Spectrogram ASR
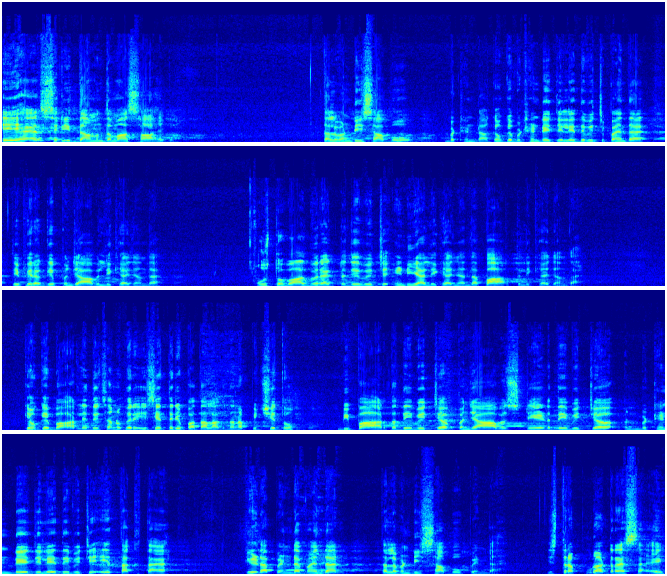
ਇਹ ਹੈ ਸ੍ਰੀ ਦਮਦਮਾ ਸਾਹਿਬ, ਤਲਵੰਡੀ ਸਾਬੋ। ਬਠਿੰਡਾ, ਕਿਉਂਕਿ ਬਠਿੰਡੇ ਜ਼ਿਲ੍ਹੇ ਦੇ ਵਿੱਚ ਪੈਂਦਾ ਹੈ ਤੇ ਫਿਰ ਅੱਗੇ ਪੰਜਾਬ ਲਿਖਿਆ ਜਾਂਦਾ ਹੈ। ਉਸ ਤੋਂ ਬਾਅਦ ਬ੍ਰੈਕਟ ਦੇ ਵਿੱਚ ਇੰਡੀਆ ਲਿਖਿਆ ਜਾਂਦਾ, ਭਾਰਤ ਲਿਖਿਆ ਜਾਂਦਾ ਕਿਉਂਕਿ ਬਾਹਰਲੇ ਦੇਸ਼ਾਂ ਨੂੰ ਫਿਰ ਇਸੇ ਤਰ੍ਹਾਂ ਪਤਾ ਲੱਗਦਾ ਨਾ ਪਿੱਛੇ ਤੋਂ ਵੀ ਭਾਰਤ ਦੇ ਵਿੱਚ, ਪੰਜਾਬ ਸਟੇਟ ਦੇ ਵਿੱਚ, ਬਠਿੰਡੇ ਜ਼ਿਲ੍ਹੇ ਦੇ ਵਿੱਚ ਇਹ ਤਖਤ ਹੈ। ਕਿਹੜਾ ਪਿੰਡ ਹੈ ਪੈਂਦਾ? ਤਲਵੰਡੀ ਸਾਬੋ ਪਿੰਡ ਹੈ। ਇਸ ਤਰ੍ਹਾਂ ਪੂਰਾ ਐਡਰੈਸ ਹੈ ਇਹ।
